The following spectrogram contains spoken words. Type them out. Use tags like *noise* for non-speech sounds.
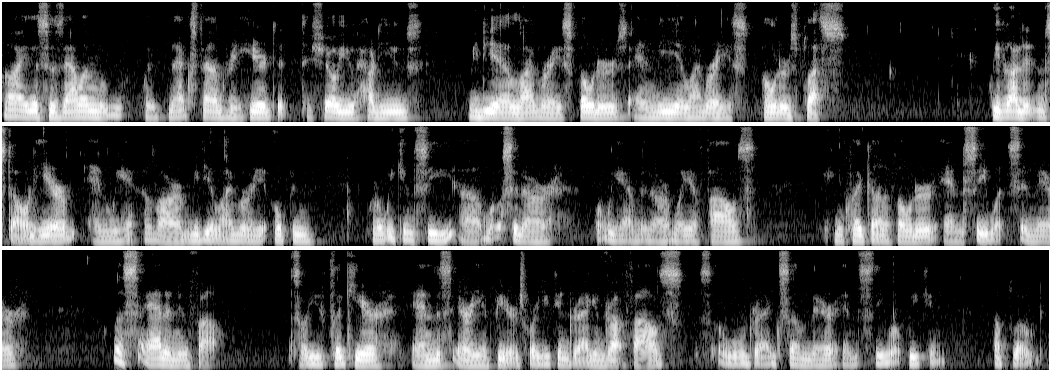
Hi, this is Alan with Max Foundry here to, to show you how to use Media Libraries Folders and Media Libraries Folders Plus. We've got it installed here and we have our media library open where we can see uh, what's in our what we have in our way of files. We can click on a folder and see what's in there. Let's add a new file. So you click here and this area appears where you can drag and drop files. So we'll drag some there and see what we can upload.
